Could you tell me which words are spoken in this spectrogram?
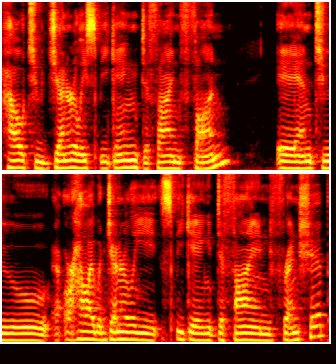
how to, generally speaking, define fun and to, or how I would generally speaking define friendship.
